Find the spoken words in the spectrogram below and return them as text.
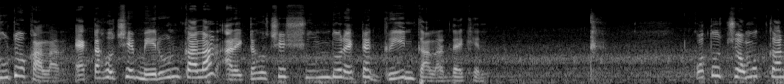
দুটো কালার একটা হচ্ছে মেরুন কালার আর একটা হচ্ছে সুন্দর একটা গ্রিন কালার দেখেন। কত চমৎকার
